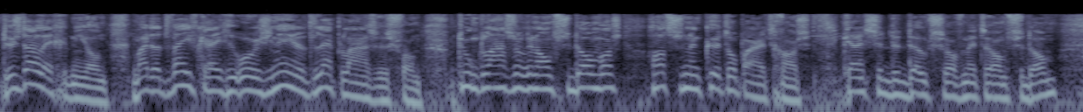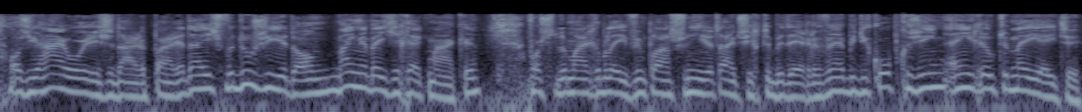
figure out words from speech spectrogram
Dus daar leg het niet aan. Maar dat wijf krijg je origineel het leplazerus van. Toen ik laatst nog in Amsterdam was, had ze een kut op aardgas. Krijgt ze de doodstraf met de Amsterdam. Als je haar hoor is ze daar het paradijs. Wat doen ze je dan? Mij een beetje gek maken. Was ze er maar gebleven in plaats van hier het uitzicht te bederven. Heb je die kop gezien? Eén grote meeeten.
